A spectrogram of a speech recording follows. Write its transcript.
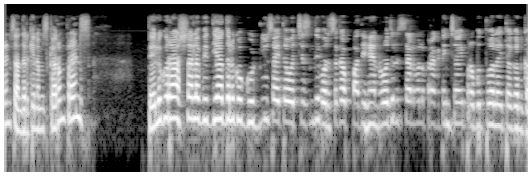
ఫ్రెండ్స్ అందరికీ నమస్కారం. ఫ్రెండ్స్ తెలుగు రాష్ట్రాల విద్యార్థులకు గుడ్ న్యూస్ అయితే వచ్చేసింది. వరుసగా పదిహేను రోజులు సెలవులు ప్రకటించాయి ప్రభుత్వాలు అయితే కనుక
